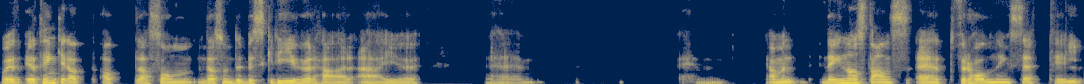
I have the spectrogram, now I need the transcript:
Och jag, jag, tänker att, att det, som, det som du beskriver här är ju eh, ja, men det är någonstans ett förhållningssätt till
